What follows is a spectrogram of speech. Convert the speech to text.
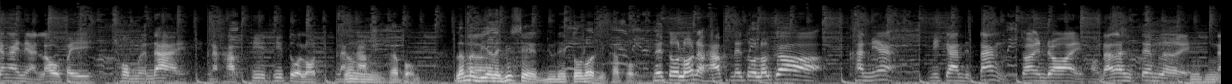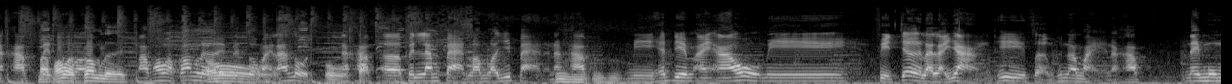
ยังไงเนี่ย เราไปชมกันได้นะครับ ที่ที่ตัวรถนะครับ อืมครับผม แล้วมันมีอะไรพิเศษอยู่ในตัวรถอีกครับผม ในตัวรถอะครับ ในตัวรถก็คันเนี้ยมีการติดตั้งจอย Android ของ Data System เลยอือฮึนะครับมาพร้อมกับป็นตัวกล้องเลยมาพร้อมกับกล้องเลย โอ้เป็นตัวใหม่ล่าสุดโอ้นะครับเออเป็น RAM 8 ROM 128นะครับ อืมอืมมี HDMI out มีฟีเจอร์หลาย ๆ อย่างที่เสริมขึ้นมาใหม่นะครับ ในมุม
